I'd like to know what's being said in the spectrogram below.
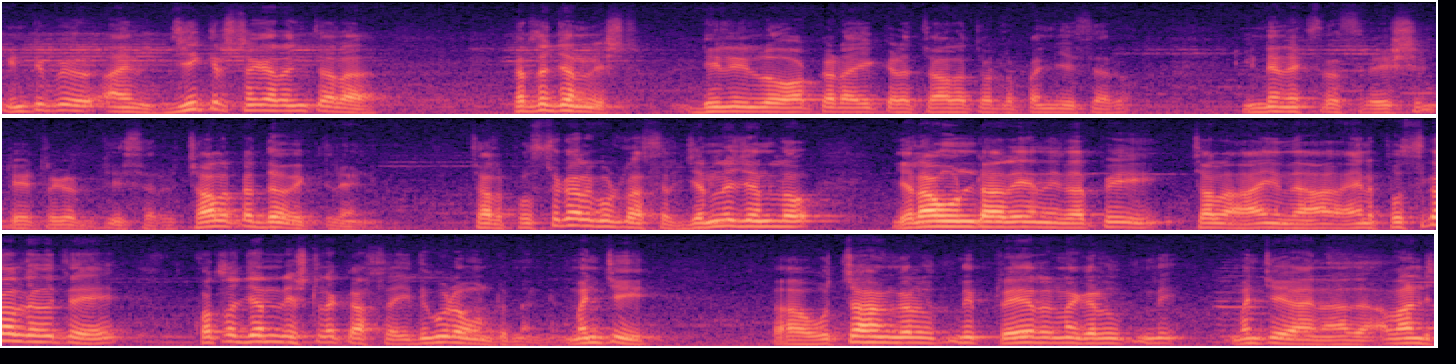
ఇంటి పేరు ఆయన జి కృష్ణ గారు అని చాలా పెద్ద జర్నలిస్ట్. ఢిల్లీలో అక్కడ ఇక్కడ చాలా చోట్ల పనిచేశారు. ఇండియన్ ఎక్స్ప్రెస్ రేషన్ డైరెక్టర్గా చేశారు. చాలా పెద్ద వ్యక్తులండి. చాలా పుస్తకాలు కూడా రాస్తారు జర్నలిజంలో ఎలా ఉండాలి అని తప్పి చాలా ఆయన ఆయన పుస్తకాలు చదివితే కొత్త జర్నలిస్టులకు కాస్త ఇది కూడా ఉంటుందండి. మంచి ఉత్సాహం కలుగుతుంది ప్రేరణ కలుగుతుంది. మంచి ఆయన అలాంటి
